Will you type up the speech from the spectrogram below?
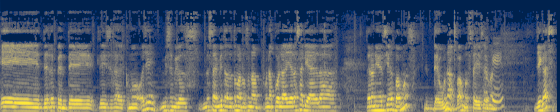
eh, de repente le dices a él como, oye, mis amigos nos están invitando a tomarnos una, una pola ahí a la salida de la, de la universidad, ¿vamos? De una, vamos, te dice el man. Ok. Llegas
